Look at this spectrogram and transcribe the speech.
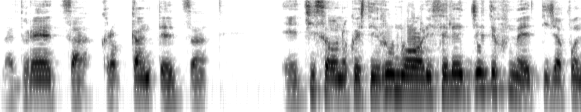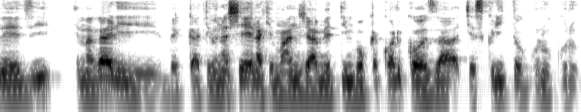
la durezza, croccantezza. E ci sono questi rumori, se leggete fumetti giapponesi, e magari beccate una scena che mangia, metti in bocca qualcosa, c'è scritto gru gru,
